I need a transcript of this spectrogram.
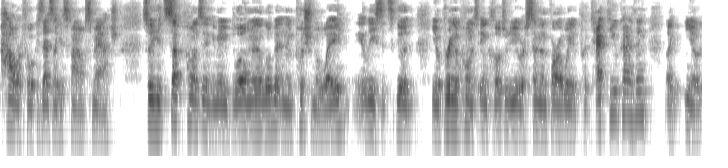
powerful because that's like his final smash. So you could suck opponents in, and maybe blow them in a little bit, and then push them away. At least it's good, you know, bring opponents in closer to you or send them far away to protect you, kind of thing. Like you know,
